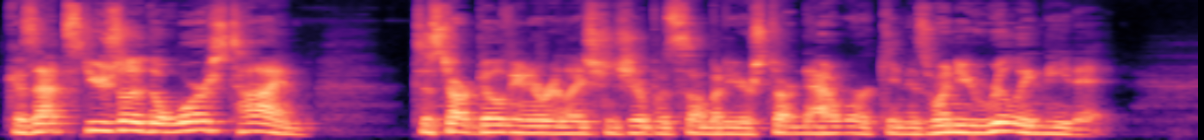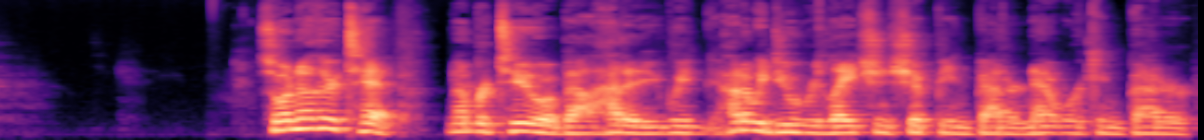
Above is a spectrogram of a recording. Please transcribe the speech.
Because that's usually the worst time to start building a relationship with somebody or start networking is when you really need it. So another tip, number two, about how do we how do we do relationship being better, networking better,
